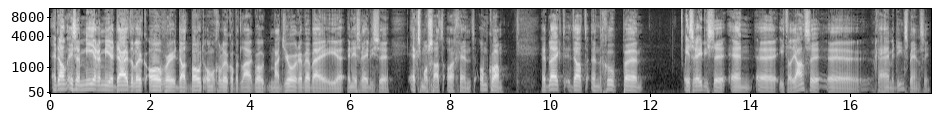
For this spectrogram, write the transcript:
En dan is er meer en meer duidelijk over dat bootongeluk op het laagboot Majore, waarbij uh, een Israëlische ex-Mossad-agent omkwam. Het blijkt dat een groep uh, Israëlische en Italiaanse geheime dienstmensen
